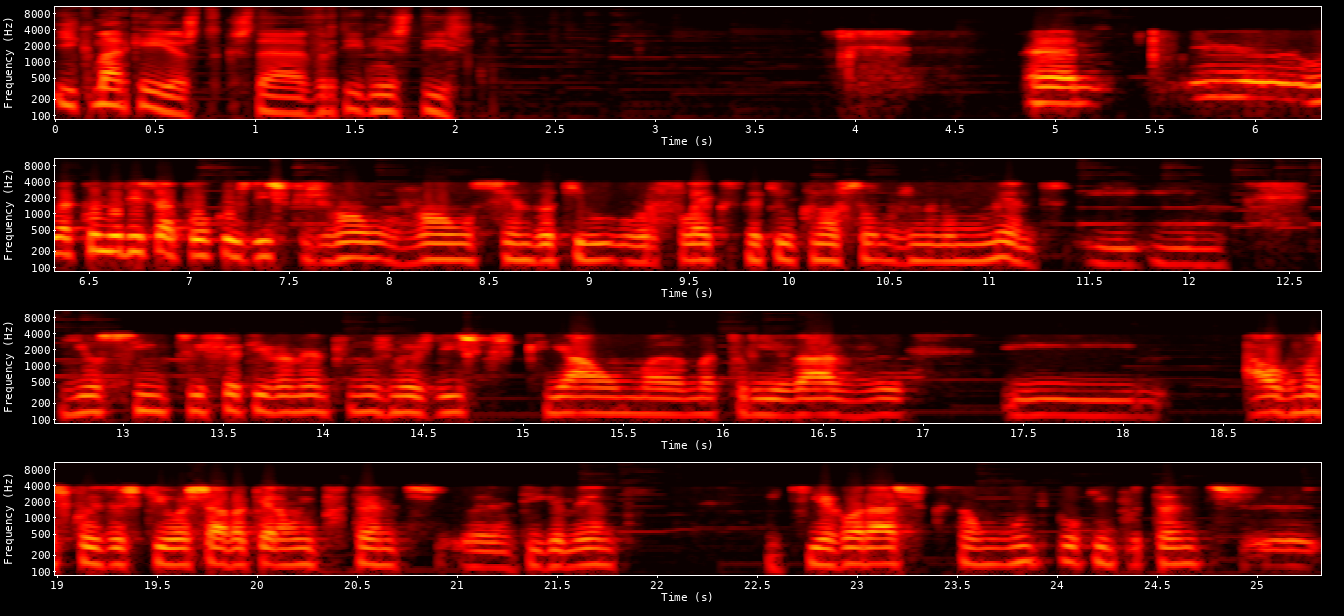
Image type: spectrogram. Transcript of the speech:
E que marca é este que está vertido neste disco? Uh, como eu disse há pouco, os discos vão, vão sendo aquilo, o reflexo daquilo que nós somos no momento e, e, e, eu sinto efetivamente nos meus discos que há uma maturidade e algumas coisas que eu achava que eram importantes uh, antigamente e que agora acho que são muito pouco importantes, uh,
